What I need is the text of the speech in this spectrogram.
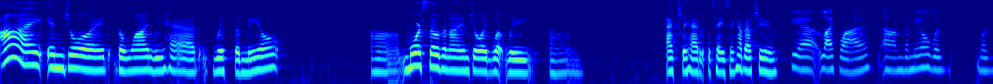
I enjoyed the wine we had with the meal uh, more so than I enjoyed what we um, actually had at the tasting. How about you? Yeah, likewise. Um, the meal was was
